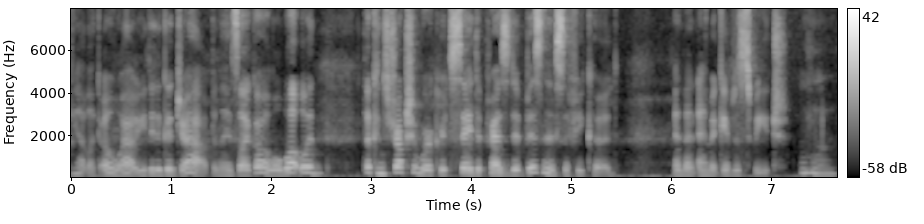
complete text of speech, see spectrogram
yeah, like, oh wow, you did a good job. And he's like, oh, well, what would the construction workers say to President Business if he could? And then Emmett gives a speech. Mm-hmm. And,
